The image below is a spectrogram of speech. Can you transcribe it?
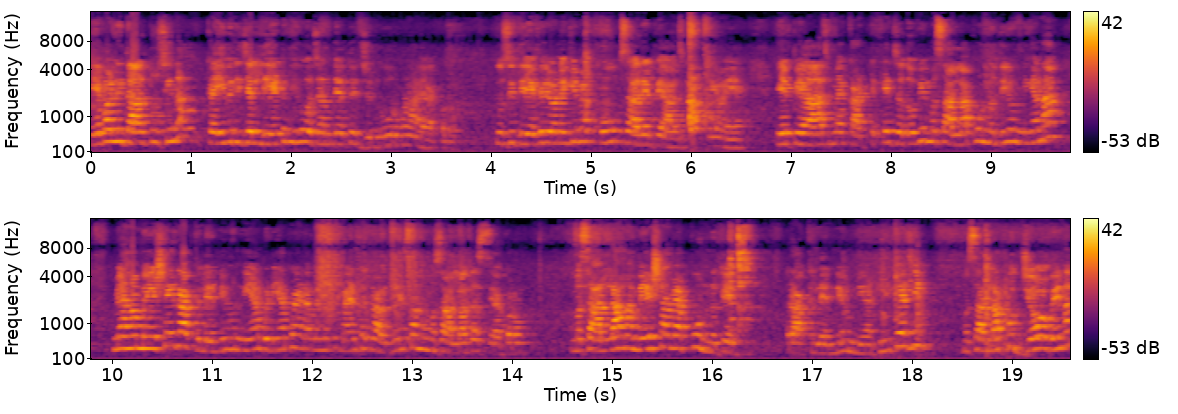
ਇਹ ਵਾਲੀ ਦਾਲ ਤੁਸੀਂ ਨਾ ਕਈ ਵਾਰੀ ਜੇ ਲੇਟ ਵੀ ਹੋ ਜਾਂਦੇ ਹੋ ਤੇ ਜ਼ਰੂਰ ਬਣਾਇਆ ਕਰੋ। ਤੁਸੀਂ ਦੇਖ ਰਹੇ ਹੋਣੇ ਕਿ ਮੈਂ ਖੂਬ ਸਾਰੇ ਪਿਆਜ਼ ਕੱਟੇ ਹੋਏ ਆ। ਇਹ ਪਿਆਜ਼ ਮੈਂ ਕੱਟ ਕੇ ਜਦੋਂ ਵੀ ਮਸਾਲਾ ਭੁੰਨਦੀ ਹੁੰਦੀ ਆ ਨਾ, ਮੈਂ ਹਮੇਸ਼ਾ ਹੀ ਰੱਖ ਲੈਂਦੀ ਹੁੰਦੀ ਆ। ਬੜੀਆਂ ਭੈਣਾਂ ਮੈਨੂੰ ਕਮੈਂਟ ਕਰਦੀਆਂ, ਸਾਨੂੰ ਮਸਾਲਾ ਦੱਸਿਆ ਕਰੋ। ਮਸਾਲਾ ਹਮੇਸ਼ਾ ਮੈਂ ਭੁੰਨ ਕੇ ਰੱਖ ਲੈਂਦੀ ਹੁੰਦੀ ਆ, ਠੀਕ ਹੈ ਜੀ? ਮਸਾਲਾ ਭੁੱਜਿਆ ਹੋਵੇ ਨਾ,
